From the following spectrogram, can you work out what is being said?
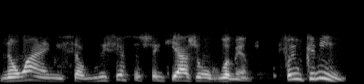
não há emissão de licenças sem que haja um regulamento. Foi um caminho.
